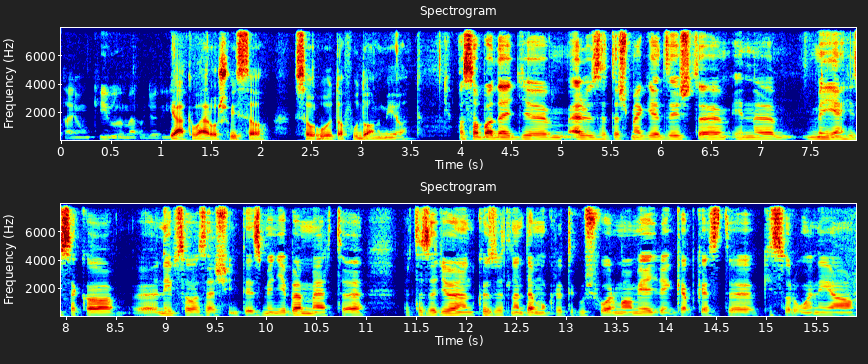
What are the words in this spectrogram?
hatályon kívül, mert hogy a diákváros visszaszorult a Fudan miatt. Ha szabad egy előzetes megjegyzést, én mélyen hiszek a népszavazás intézményében, mert, mert ez egy olyan közvetlen demokratikus forma, ami egyre inkább kezd kiszorulni a,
